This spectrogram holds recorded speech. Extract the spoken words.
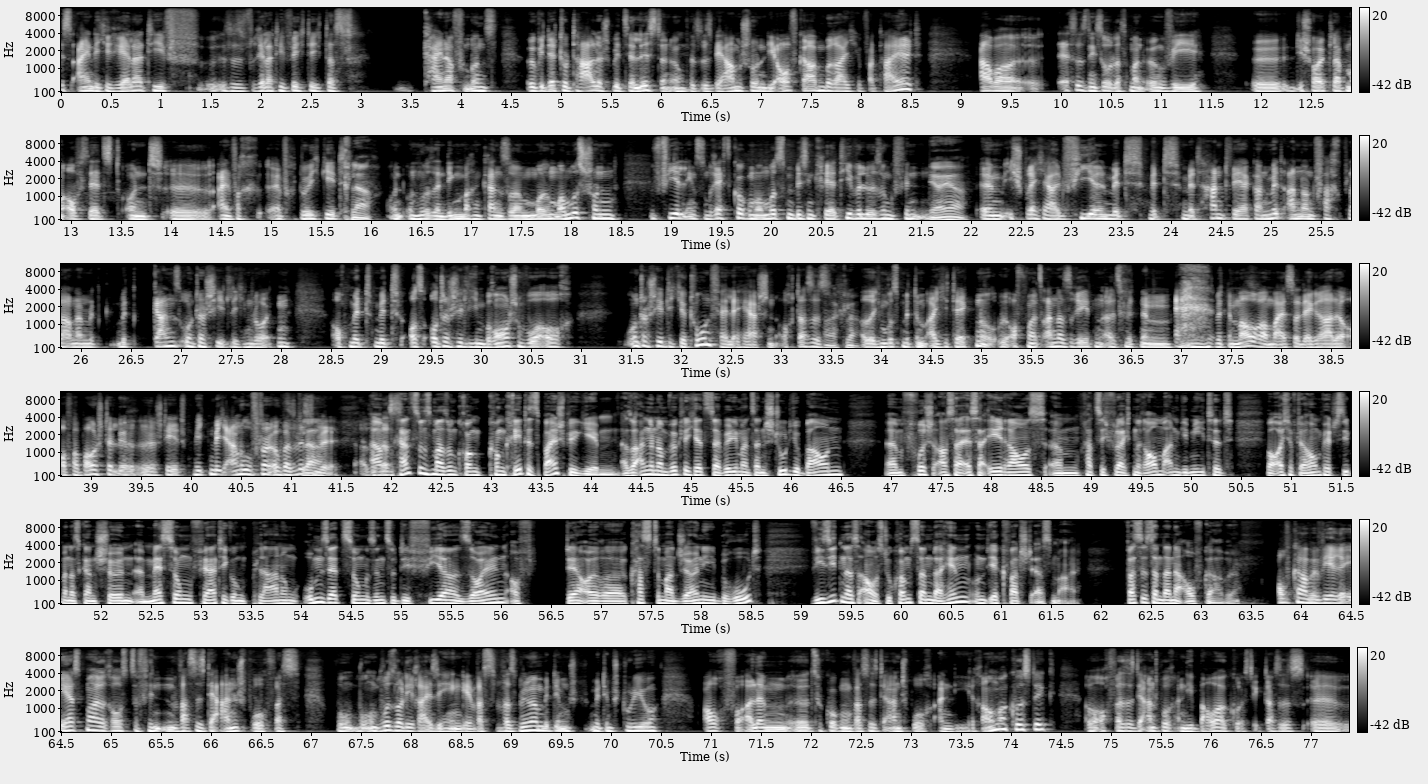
ist eigentlich relativ, ist es relativ wichtig, dass keiner von uns irgendwie der totale Spezialist in irgendwas ist. Wir haben schon die Aufgabenbereiche verteilt, aber es ist nicht so, dass man irgendwie äh, die Scheuklappen aufsetzt und äh, einfach, einfach durchgeht Klar. Und, und nur sein Ding machen kann, sondern man, man, muss schon viel links und rechts gucken, man muss ein bisschen kreative Lösungen finden. Ja, ja. Ähm, ich spreche halt viel mit, mit, mit Handwerkern, mit anderen Fachplanern, mit, mit ganz unterschiedlichen Leuten, auch mit, mit aus unterschiedlichen Branchen, wo auch unterschiedliche Tonfälle herrschen. Auch das ist, ah, also ich muss mit einem Architekten oftmals anders reden als mit einem, mit einem Maurermeister, der gerade auf der Baustelle äh, steht, mich, mich anruft und irgendwas wissen will. Also ähm, kannst du uns mal so ein kon konkretes Beispiel geben? Also angenommen wirklich jetzt, da will jemand sein Studio bauen, ähm, frisch aus der SAE raus, ähm, hat sich vielleicht einen Raum angemietet. Bei euch auf der Homepage sieht man das ganz schön. Äh, Messung, Fertigung, Planung, Umsetzung sind so die vier Säulen, auf der eure Customer Journey beruht. Wie sieht denn das aus? Du kommst dann dahin und ihr quatscht erstmal. Was ist dann deine Aufgabe? Aufgabe wäre erstmal rauszufinden, was ist der Anspruch, was, wo, wo, wo soll die Reise hingehen, was, was will man mit dem, mit dem Studio, auch vor allem äh, zu gucken, was ist der Anspruch an die Raumakustik, aber auch was ist der Anspruch an die Bauakustik. Das ist äh,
